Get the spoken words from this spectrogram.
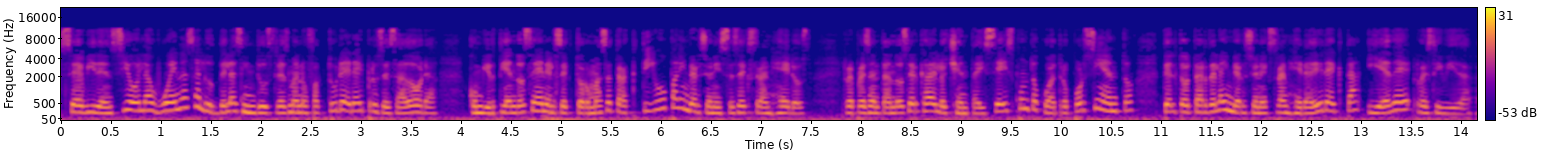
Se evidenció la buena salud de las industrias manufacturera y procesadora, convirtiéndose en el sector más atractivo para inversionistas extranjeros, representando cerca del 86.4% del total de la inversión extranjera directa y ED recibida.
